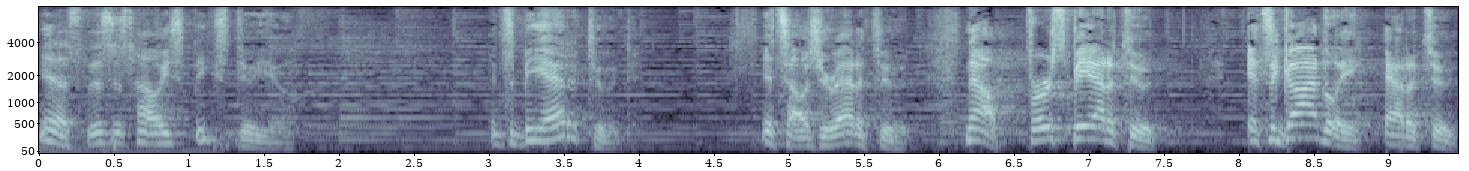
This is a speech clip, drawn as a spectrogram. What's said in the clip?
Yes, this is how he speaks to you. It's a beatitude. It's how's your attitude. Now, first beatitude. It's a godly attitude.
